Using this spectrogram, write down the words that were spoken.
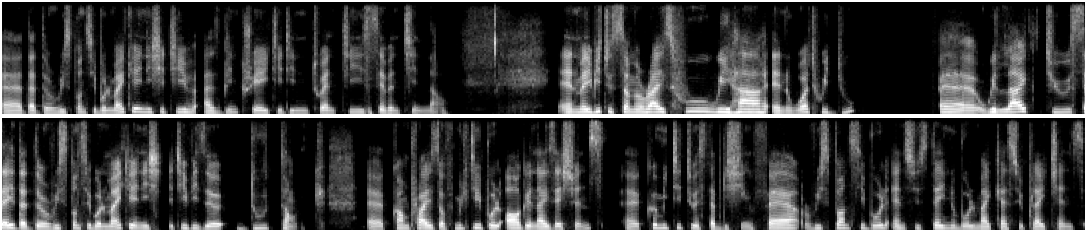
uh, that the Responsible MICA initiative has been created in 2017 now. And maybe to summarize who we are and what we do, uh, we like to say that the Responsible MICA initiative is a do tank uh, comprised of multiple organizations uh, committed to establishing fair, responsible, and sustainable MICA supply chains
